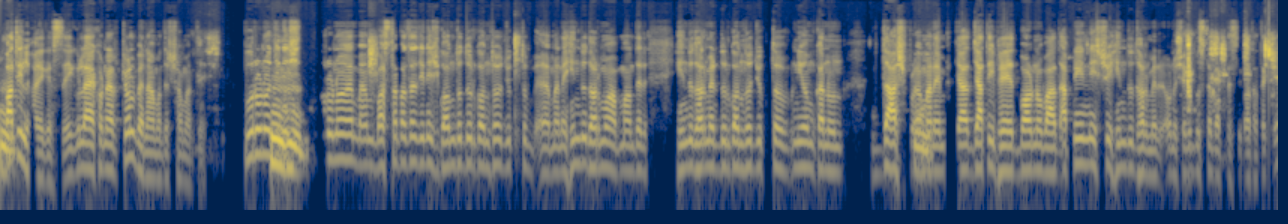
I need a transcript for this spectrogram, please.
বাতিল হয়ে গেছে। এগুলা এখন আর চলবে না আমাদের সমাজে। পুরনো জিনিস, পুরনো এম বস্তা-পচা জিনিস, গন্ধ দুর্গন্ধযুক্ত মানে হিন্দু ধর্ম আমাদের হিন্দু ধর্মের দুর্গন্ধযুক্ত নিয়ম-কানুন, দাস মানে জাতিভেদ, বর্ণবাদ। আপনি নিশ্চয়ই হিন্দু ধর্মের অনুসারে বুঝতে পারতেছি কথা থেকে।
